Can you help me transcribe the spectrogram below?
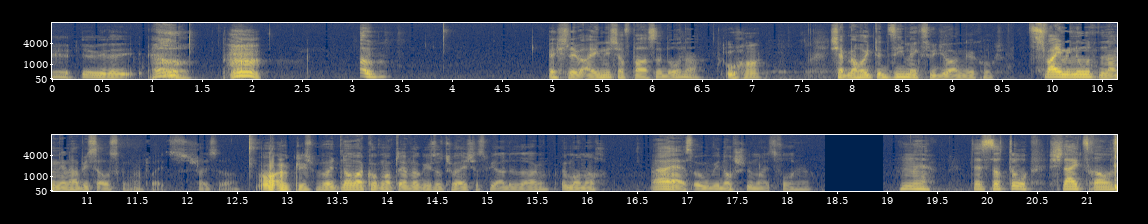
Oh. Ich lebe eigentlich auf Barcelona. Oha. Ich habe mir heute ein Z-Max-Video angeguckt. Zwei Minuten lang, dann habe ich es ausgemacht, weil es scheiße war. Ah, okay. Ich wollte nochmal gucken, ob der wirklich so trash ist, wie alle sagen. Immer noch. Ah, er ist irgendwie noch schlimmer als vorher. Ne, das ist doch doof. Schneid's raus.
